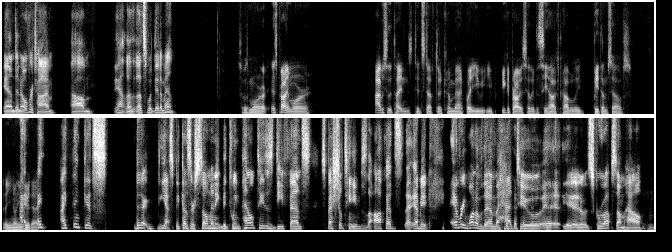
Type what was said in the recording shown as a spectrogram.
and in overtime, um, yeah, that, that's what did him in. So it's more. It's probably more obviously the Titans did stuff to come back, but you you, you could probably say like the Seahawks probably beat themselves. You know, you hear that. I, I think it's there. Yes, because there's so many between penalties, defense, special teams, the offense. I mean, every one of them had to uh, you know screw up somehow mm-hmm.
